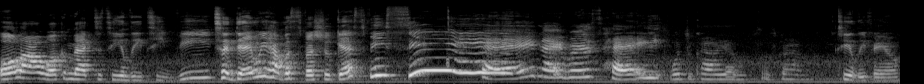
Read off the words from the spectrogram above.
Hola, welcome back to T and Lee TV. Today we have a special guest, VC. Hey neighbors. Hey, what you call your subscriber? T and Lee fam.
